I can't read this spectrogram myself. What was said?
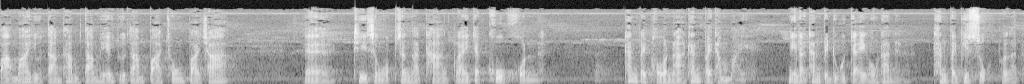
ป่าไม้อยู่ตามถ้ำตามเหวอยู่ตามป่าชงป่าช้าที่สงบสงัดทางไกลจากคู่คน ท่านไปภาวนาท่านไปทำไมนี่แหละท่านไปดูใจของท่าน ท่านไปพิสูจน์ว่างั้น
